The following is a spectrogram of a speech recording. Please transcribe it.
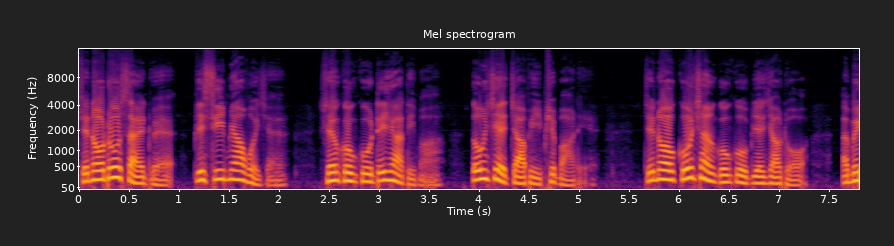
ကျွန်တော်တို့ဆိုင်အတွက်ပစ္စည်းများဝယ်ရန်ရန်ကုန်ကိုတရသည်မှာသုံးရက်ကြာပြီဖြစ်ပါတယ်ကျွန်တော်ကိုချံကုန်းကိုပြန်ရောက်တော့အမေ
